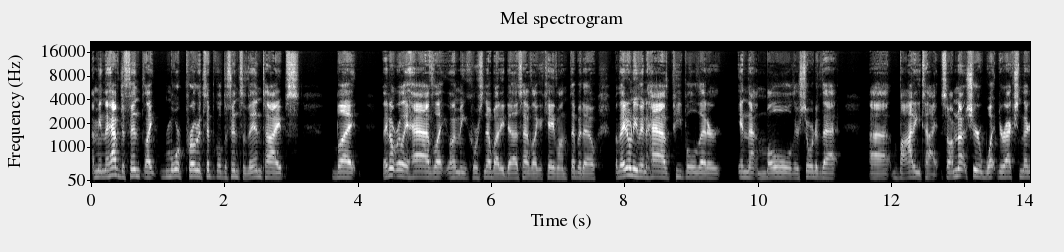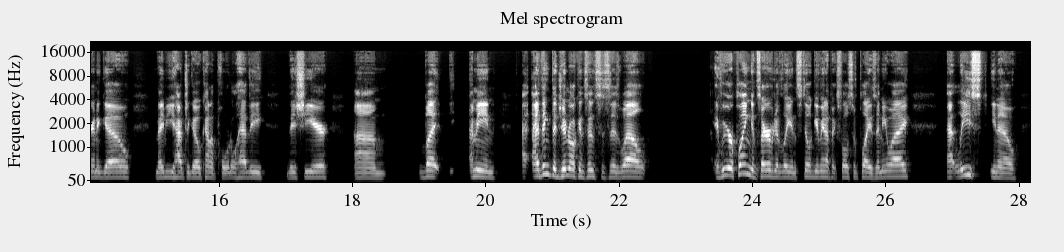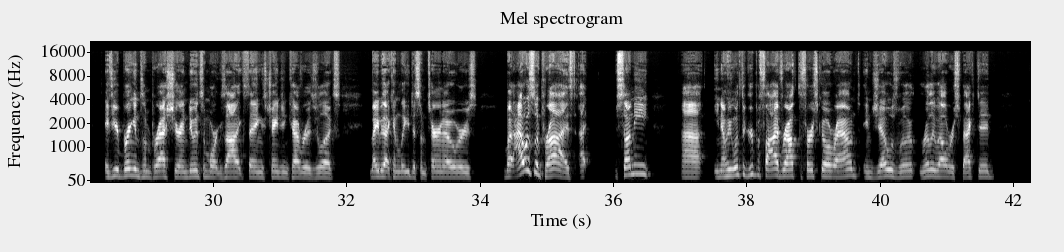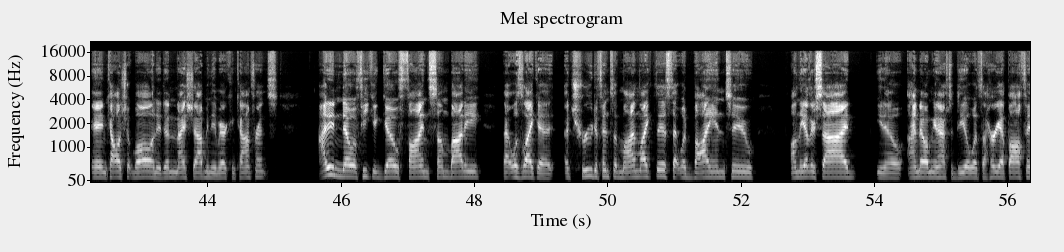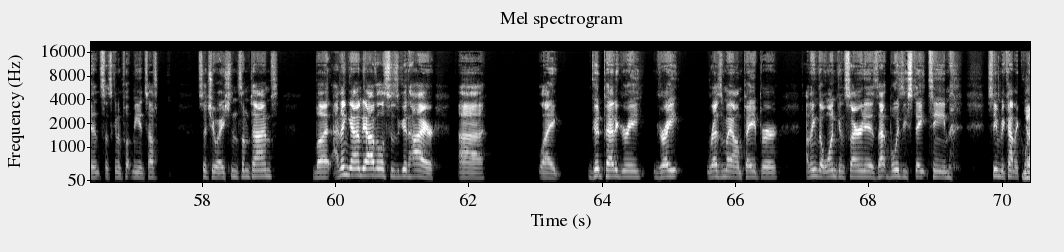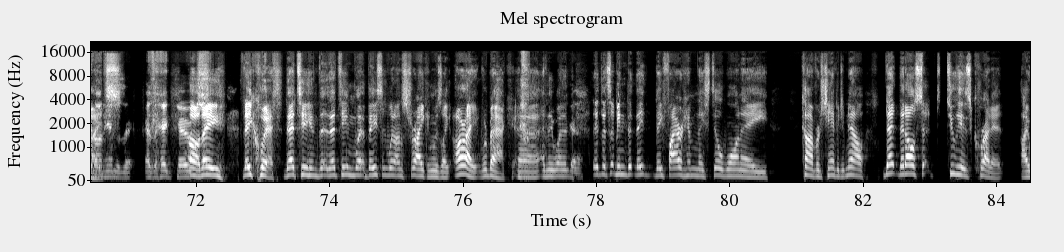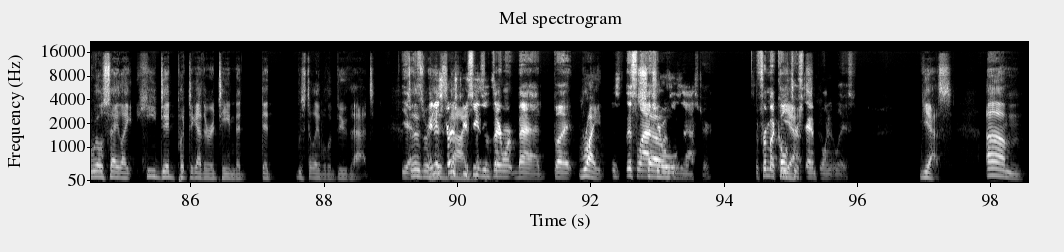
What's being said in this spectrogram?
I mean, they have defense like more prototypical defensive end types, but they don't really have like I mean, of course, nobody does have like a Kayvon Thibodeaux, but they don't even have people that are in that mold. They're sort of that uh, body type. So I'm not sure what direction they're going to go. Maybe you have to go kind of portal heavy this year. Um, but I mean, I, I think the general consensus is well, if we were playing conservatively and still giving up explosive plays anyway, at least, you know, if you're bringing some pressure and doing some more exotic things, changing coverage looks, maybe that can lead to some turnovers. But I was surprised. I, Sonny, uh, you know, he went the group of five route the first go around, and Joe was really, really well respected in college football and had done a nice job in the American Conference. I didn't know if he could go find somebody that was like a, a true defensive mind like this that would buy into – on the other side, you know, I know I'm going to have to deal with a hurry up offense that's going to put me in tough situations sometimes. But I think Andy Avalos is a good hire. Uh, like good pedigree, great resume on paper. I think the one concern is that Boise State team seemed to kind of quit Yikes. on him as a as a head coach. Oh, they they quit. That team that team basically went on strike and was like, "All right, we're back." Uh, and they went. yeah. That's I mean they they fired him and they still won a conference championship. Now that that also to his credit, I will say like he did put together a team that that was still able to do that. Yeah, so those were in his, his first guys, few seasons but, they weren't bad, but right this, this last so, year was a disaster from a culture yes. standpoint, at least. Yes. Um.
